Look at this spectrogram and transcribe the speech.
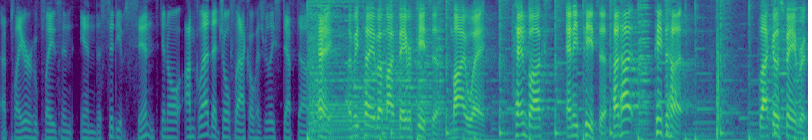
a player who plays in, in the city of sin. You know, I'm glad that Joe Flacco has really stepped up. Hey, let me tell you about my favorite pizza, my way. 10 bucks, any pizza. Hut Hut, Pizza Hut. Flacco's favorite.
